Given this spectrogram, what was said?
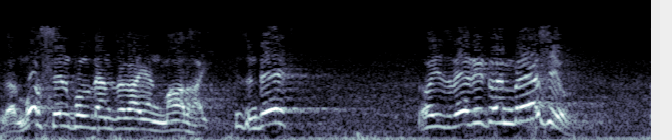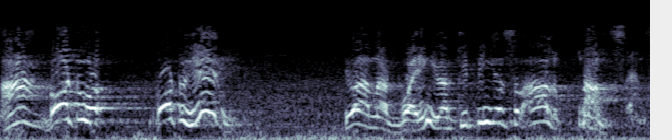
You are more sinful than Jagai and Madhai, isn't it? So he is ready to embrace you. Huh? Go to go to him. You are not going, you are keeping yourself aloof. Nonsense.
